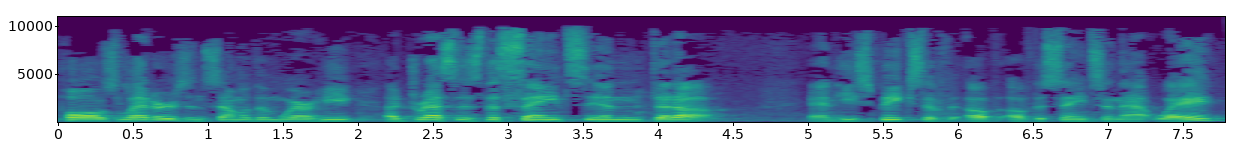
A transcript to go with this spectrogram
Paul's letters, and some of them where he addresses the saints in Tada, and he speaks of, of, of the saints in that way.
